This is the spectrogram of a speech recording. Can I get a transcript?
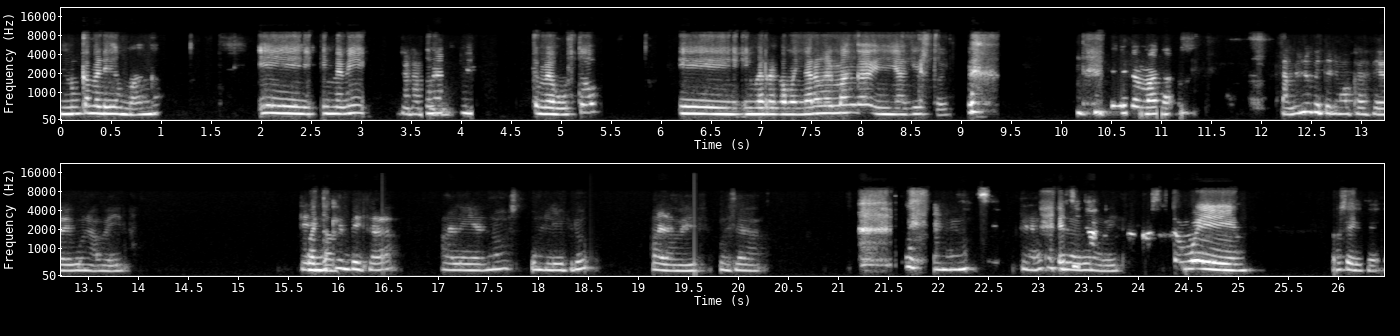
nunca me he leído un manga. Y, y me vi una que me gustó y, y me recomendaron el manga y aquí estoy. El manga. ¿Sabes lo que tenemos que hacer alguna vez? Tenemos que empezar a leernos un libro a la vez. O sea, el mismo, tenemos que hacerlo alguna vez. está muy, ¿cómo se dice?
